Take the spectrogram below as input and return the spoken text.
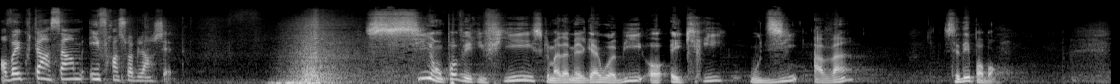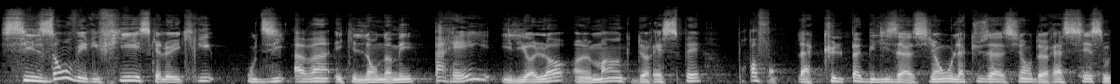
On va écouter ensemble Yves-François Blanchette. Si on n'a pas vérifié ce que Mme El Gawabi a écrit ou dit avant, c'est des pas bon. S'ils ont vérifié ce qu'elle a écrit ou dit avant et qu'ils l'ont nommé pareil, il y a là un manque de respect profond. La culpabilisation, l'accusation de racisme,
